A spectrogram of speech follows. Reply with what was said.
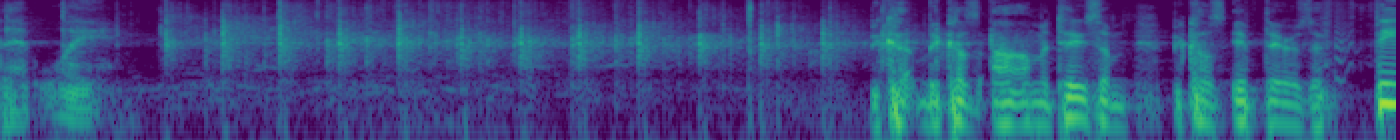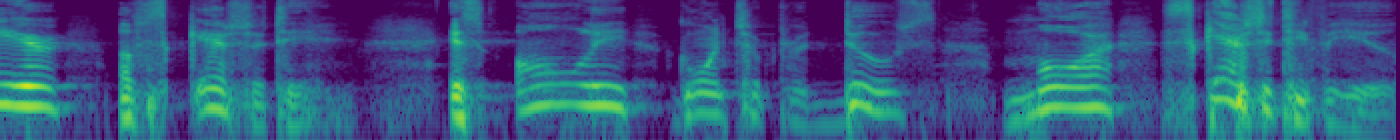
that way. Because, because I'm going to tell you something. Because if there's a fear of scarcity, it's only going to produce more scarcity for you.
